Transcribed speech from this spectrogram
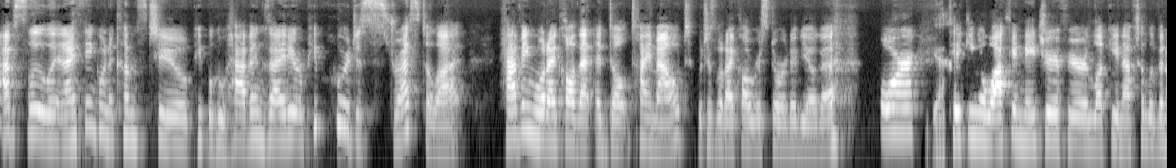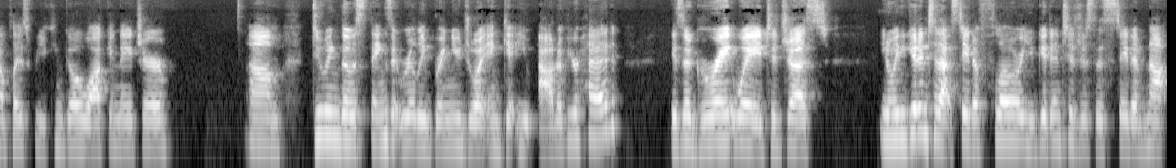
Absolutely. And I think when it comes to people who have anxiety or people who are just stressed a lot, having what I call that adult timeout, which is what I call restorative yoga, or yeah. taking a walk in nature if you're lucky enough to live in a place where you can go walk in nature um, doing those things that really bring you joy and get you out of your head is a great way to just you know when you get into that state of flow or you get into just this state of not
